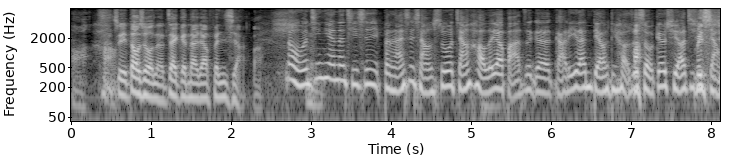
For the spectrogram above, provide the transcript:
啊。好所以到时候呢再跟大家分享吧。那我们今天呢，其实本来是想说讲好了要把这个《咖喱兰调调》这首歌曲要继续讲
